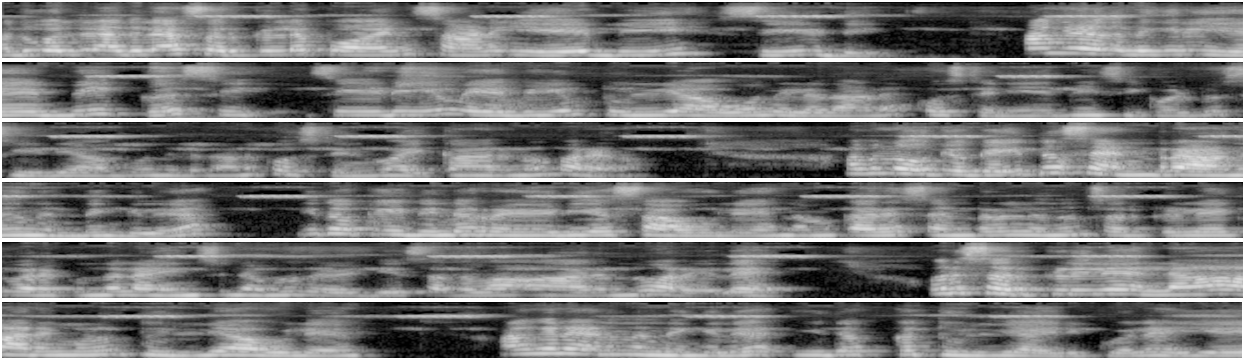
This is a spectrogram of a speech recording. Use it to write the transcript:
അതുപോലെ തന്നെ അതിലെ ആ സർക്കിളിലെ പോയിന്റ്സ് ആണ് എ ബി സി ഡി അങ്ങനെയാണെന്നുണ്ടെങ്കിൽ എ ബിക്ക് സി സി ഡിയും എ ബിയും തുല്യമാവോ എന്നുള്ളതാണ് question A B is equal to C D ആകുമോ എന്നുള്ളതാണ് ക്വസ്റ്റ്യൻ വൈ കാരണം പറയണം. അപ്പൊ നോക്കി നോക്കെ ഇത് സെന്റർ ആണെന്നുണ്ടെങ്കിൽ ഇതൊക്കെ ഇതിന്റെ റേഡിയസ് ആവൂലേ? നമുക്കറിയാം സെന്ററിൽ നിന്നും സർക്കിളിലേക്ക് വരക്കുന്ന ലൈൻസിന് നമ്മൾ റേഡിയസ് അഥവാ ആരം എന്ന് പറയല്ലേ ഒരു സർക്കിളിലെ എല്ലാ ആരങ്ങളും തുല്യാവൂലേ? അങ്ങനെയാണെന്നുണ്ടെങ്കിൽ ഇതൊക്കെ തുല്യമായിരിക്കും അല്ലെ? എ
